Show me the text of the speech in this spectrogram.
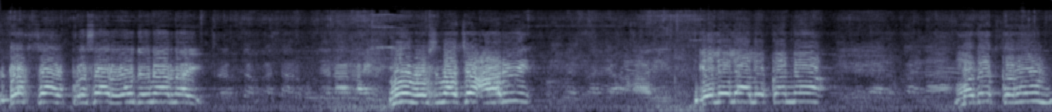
ड्रग्सचा प्रसार होऊ देणार नाही. मी व्यसनाच्या आहारी गेलेल्या लोकांना मदत करून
